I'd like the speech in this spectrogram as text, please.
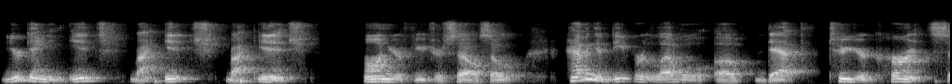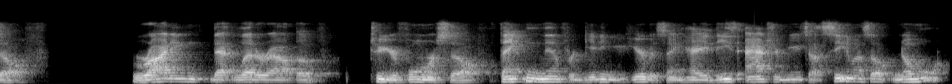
you're gaining inch by inch by inch on your future self. So, having a deeper level of depth to your current self, writing that letter out of to your former self, thanking them for getting you here, but saying, hey, these attributes I see in myself no more.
